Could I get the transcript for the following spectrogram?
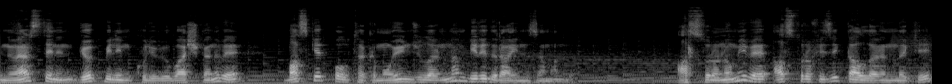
üniversitenin Gökbilim Kulübü Başkanı ve basketbol takımı oyuncularından biridir aynı zamanda. Astronomi ve astrofizik dallarındaki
